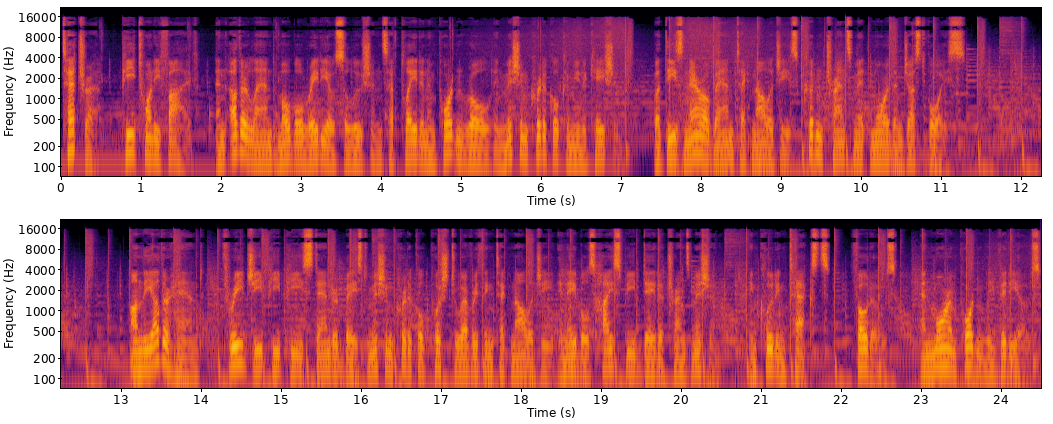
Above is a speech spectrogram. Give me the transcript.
Tetra, P25, and other land mobile radio solutions have played an important role in mission-critical communication, but these narrowband technologies couldn't transmit more than just voice. On the other hand, 3GPP standard-based mission-critical push-to-everything technology enables high-speed data transmission, including texts, photos, and more importantly videos,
